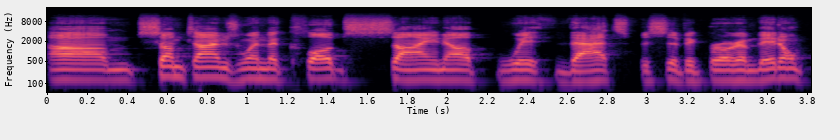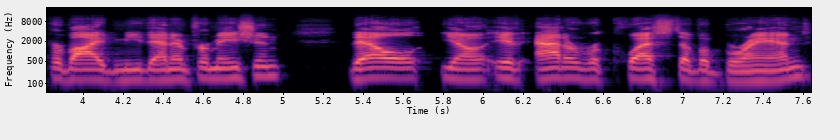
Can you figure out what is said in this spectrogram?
Um, sometimes when the clubs sign up with that specific program, they don't provide me that information. They'll, you know, if at a request of a brand,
